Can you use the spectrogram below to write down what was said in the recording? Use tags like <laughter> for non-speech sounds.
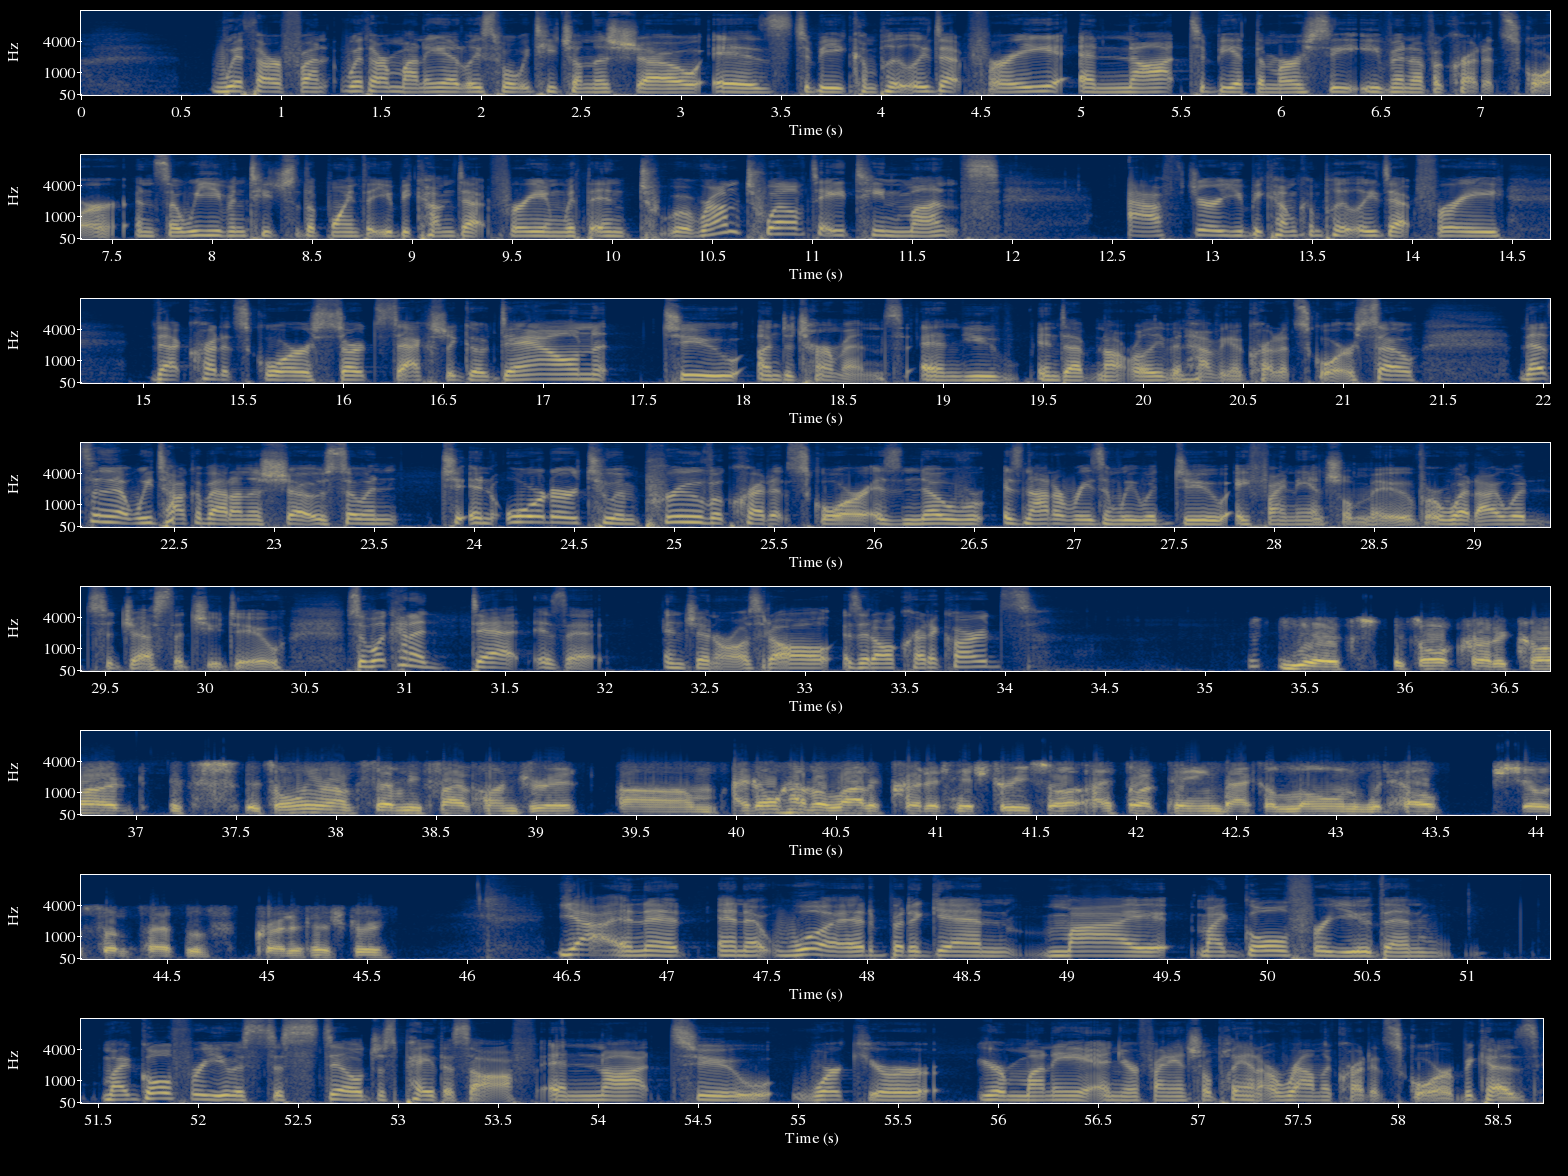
with our fun with our money, at least what we teach on this show, is to be completely debt free and not to be at the mercy even of a credit score. And so we even teach to the point that you become debt free, and within t- around 12 to 18 months after you become completely debt free, that credit score starts to actually go down to undetermined and you end up not really even having a credit score. So that's something that we talk about on the show. So in to, in order to improve a credit score is no is not a reason we would do a financial move or what I would suggest that you do. So what kind of debt is it in general? Is it all is it all credit cards? Yeah, it's it's all credit card. It's it's only around seventy five hundred. Um, I don't have a lot of credit history, so I thought paying back a loan would help show some type of credit history. Yeah, and it and it would, but again, my my goal for you then my goal for you is to still just pay this off and not to work your your money and your financial plan around the credit score because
